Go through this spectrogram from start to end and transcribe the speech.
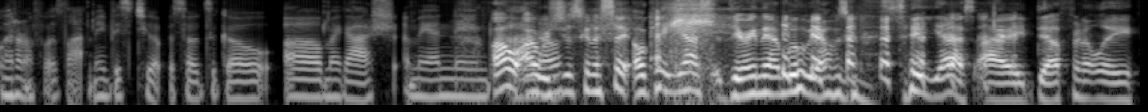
I don't know if it was that, maybe it's two episodes ago. Oh my gosh, a man named oh, I was just gonna say. Okay, yes. During that movie, I was gonna say yes. I definitely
